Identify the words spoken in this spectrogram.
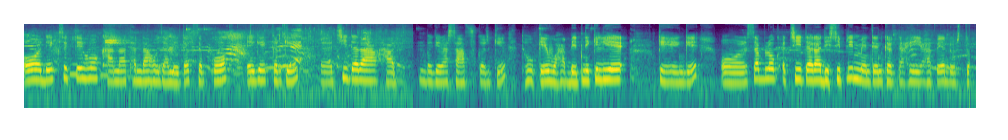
और देख सकते हो, खाना ठंडा हो जाने तक सबको एक एक करके, अच्छी तरह हाथ वगैरह साफ़ करके धो के वहाँ बैठने के लिए कहेंगे। और सब लोग अच्छी तरह डिसिप्लिन मेंटेन करता है यहाँ पे दोस्तों।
